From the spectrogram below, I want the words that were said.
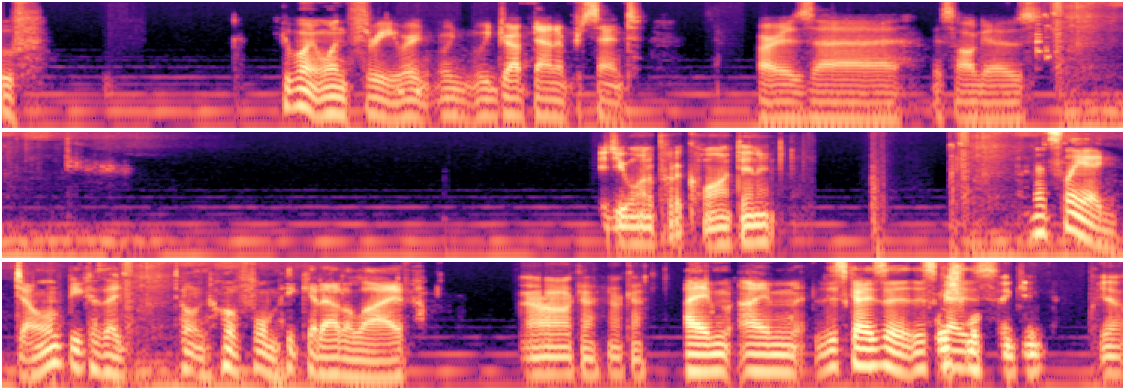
Oof. 2.13. We're, we we dropped down a percent far as uh, this all goes. Did you want to put a quant in it? Honestly, I don't because I don't know if we'll make it out alive. Oh, okay, okay. I'm I'm this guy's a this Wishful guy's thinking. Yeah.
